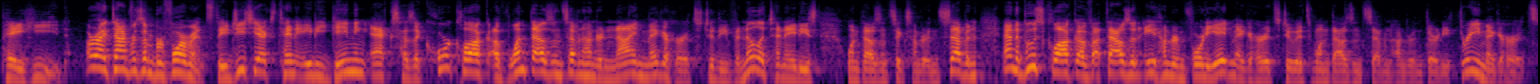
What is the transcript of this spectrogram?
pay heed. Alright, time for some performance. The GTX 1080 Gaming X has a core clock of 1709 MHz to the vanilla 1080's 1607, and a boost clock of 1848 MHz to its 1733 MHz.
